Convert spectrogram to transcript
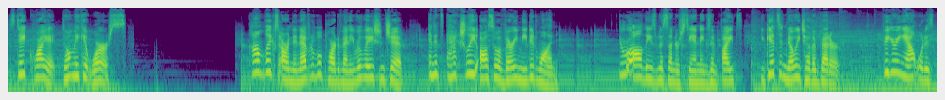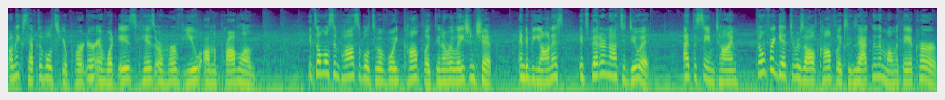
stay quiet, don't make it worse. Conflicts are an inevitable part of any relationship, and it's actually also a very needed one. Through all these misunderstandings and fights, you get to know each other better, figuring out what is unacceptable to your partner and what is his or her view on the problem. It's almost impossible to avoid conflict in a relationship, and to be honest, it's better not to do it. At the same time, don't forget to resolve conflicts exactly the moment they occur.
